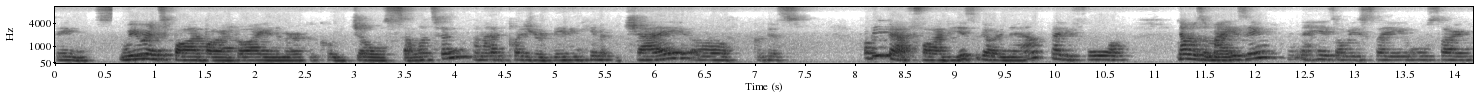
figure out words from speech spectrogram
things. We were inspired by a guy in America called Joel Salatin, and I had the pleasure of meeting him at the J. Oh, goodness, probably about five years ago now, maybe four. That was amazing. He's obviously also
